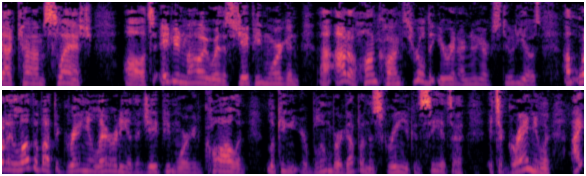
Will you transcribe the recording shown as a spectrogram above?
Invesco.com slash all. It's Adrian Mowat with us, JP Morgan, uh, out of Hong Kong. Thrilled that you're in our New York studios. Um, what I love about the granularity of the JP Morgan call and looking at your Bloomberg up on the screen, you can see it's a, it's a granular. I,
